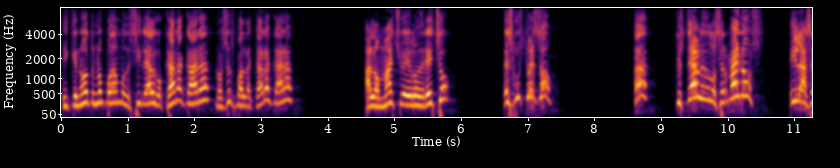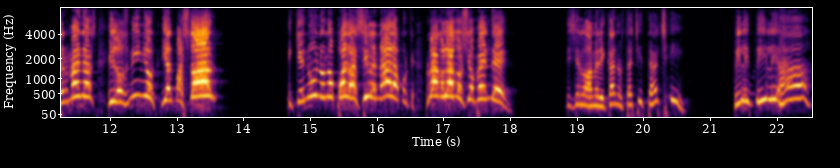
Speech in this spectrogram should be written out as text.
Y que nosotros no podamos decirle algo cara a cara, no a su espalda, cara a cara, a lo macho y a lo derecho. ¿Es justo eso? ¿Ah? Que usted hable de los hermanos y las hermanas y los niños y el pastor. Y que uno no pueda decirle nada porque luego, luego se ofende. Dicen los americanos, tachi, tachi. Fili, fili, ah.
